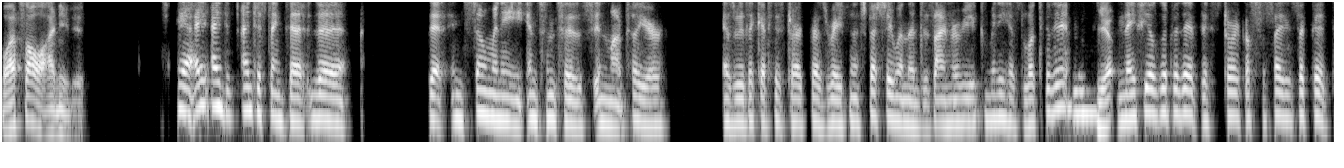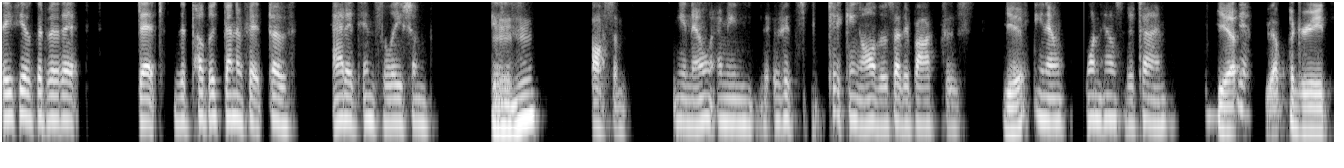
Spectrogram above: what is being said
that's all I needed. Yeah, I, I, I just think that the, that in so many instances in Montpelier, as we look at historic preservation, especially when the design review committee has looked at it. Yep. And they feel good with it, the historical societies look good, they feel good with it, that the public benefit of added insulation is Mhm. awesome. You know, I mean, if it's ticking all those other boxes, Yep, you know, one house at a time. yep, Yeah. Yep. agreed.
